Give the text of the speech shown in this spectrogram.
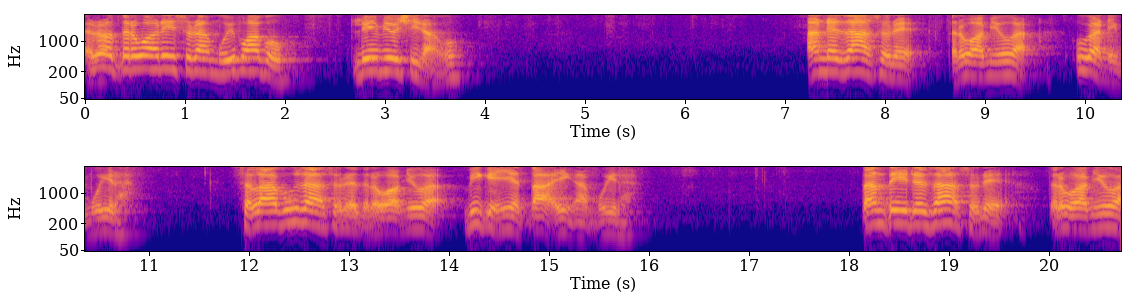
အဲ့တော့တရဝရိဆိုတာမွေးဖွားဖို့၄မျိုးရှိတာကို အန္တဇဆိုတဲ့တရဝမျိုးကဥကနေမွေးတာဆလာဘူးဇဆိုတဲ့တရားမျိုးကမိခင်ရဲ့တာအိမ်ကမွေးတာတန်တေတဇဆိုတဲ့တရားမျိုးက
